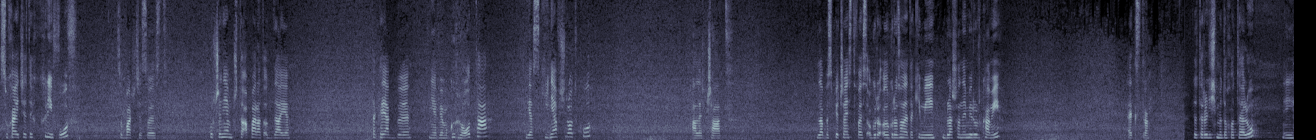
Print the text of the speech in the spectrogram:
słuchajcie, tych klifów. Zobaczcie, co jest. Kurczę, nie wiem, czy to aparat oddaje. Takie jakby, nie wiem, grota, jaskinia w środku. Ale czad. Dla bezpieczeństwa jest ogro- ogrodzone takimi blaszanymi rurkami. Ekstra. Dotarliśmy do hotelu i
